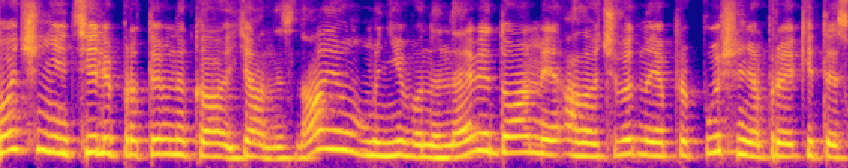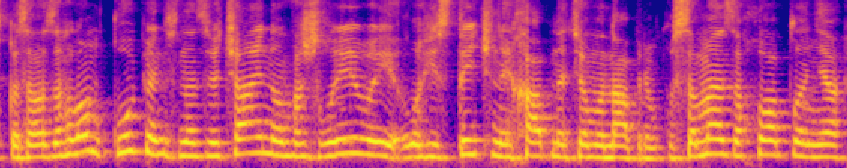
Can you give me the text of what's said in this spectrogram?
Точні цілі противника я не знаю, мені вони невідомі, але очевидно є припущення, про які ти сказав. Загалом Куп'янськ надзвичайно важливий логістичний хаб на цьому напрямку. Саме захоплення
